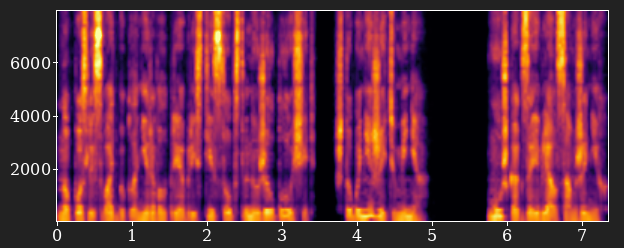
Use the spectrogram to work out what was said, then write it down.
но после свадьбы планировал приобрести собственную жилплощадь, чтобы не жить у меня. Муж, как заявлял сам жених,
